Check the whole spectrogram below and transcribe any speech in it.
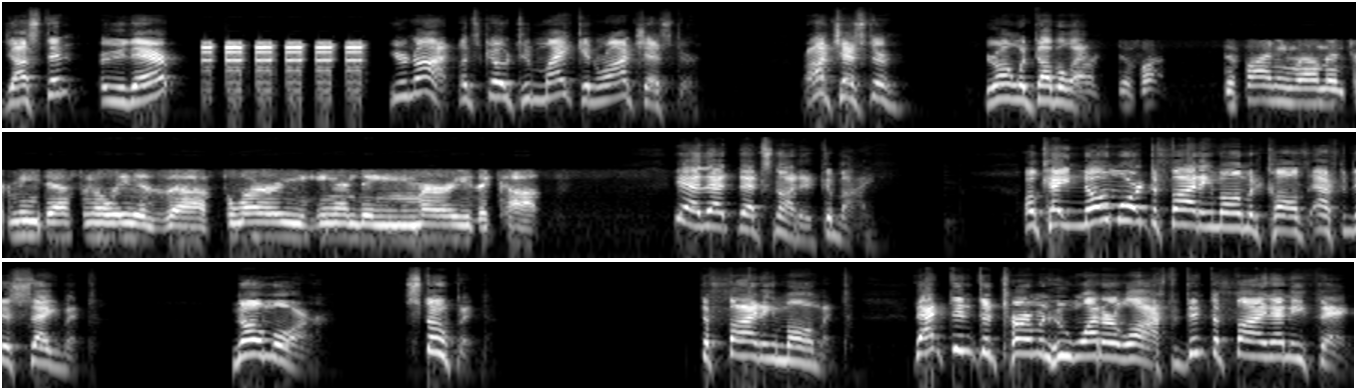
Justin, are you there? You're not. Let's go to Mike in Rochester. Rochester, you're on with double M defining moment for me definitely is uh, Fleury handing Murray the cup. Yeah, that that's not it. Goodbye. Okay, no more defining moment calls after this segment. No more. Stupid. Defining moment. That didn't determine who won or lost. It didn't define anything.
